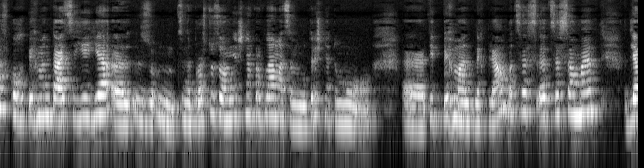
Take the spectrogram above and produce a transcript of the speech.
в кого пігментації є. е, ну, Це не просто зовнішня проблема, це внутрішня, тому е, від пігментних плям оце, це саме для,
